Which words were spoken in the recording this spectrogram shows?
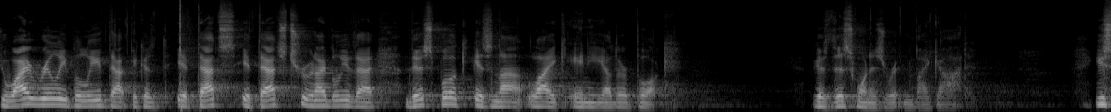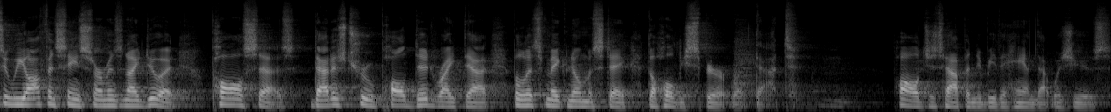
Do I really believe that? Because if that's, if that's true, and I believe that, this book is not like any other book, because this one is written by God. You see, we often say in sermons, and I do it, Paul says. That is true. Paul did write that, but let's make no mistake the Holy Spirit wrote that. Paul just happened to be the hand that was used.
